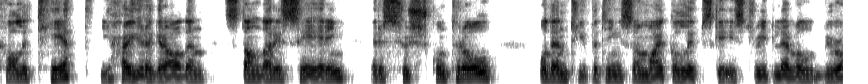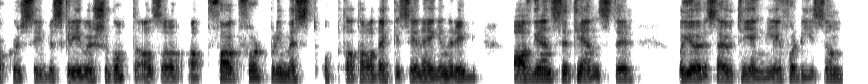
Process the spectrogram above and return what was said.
kvalitet i høyere grad enn standardisering, ressurskontroll og den type ting som Michael Lipsky i Street Level Bureaucracy beskriver så godt. Altså at fagfolk blir mest opptatt av å dekke sin egen rygg, avgrense tjenester og gjøre seg utilgjengelig for de som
